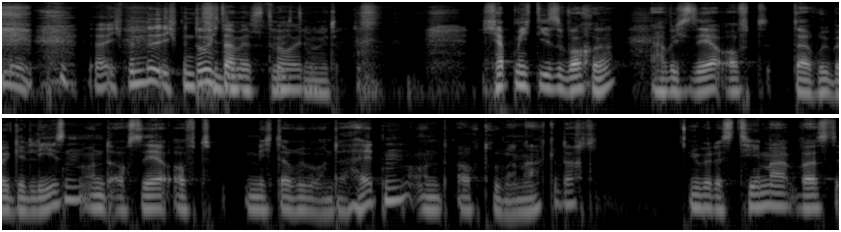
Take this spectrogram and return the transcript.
Nee, ja, ich, bin, ich bin durch damit. durch damit. Ich habe mich diese Woche, habe ich sehr oft darüber gelesen und auch sehr oft mich darüber unterhalten und auch darüber nachgedacht. Über das Thema, was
